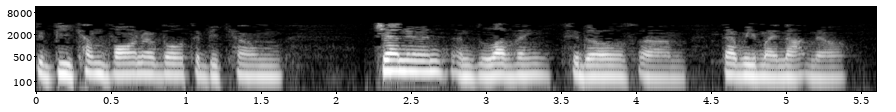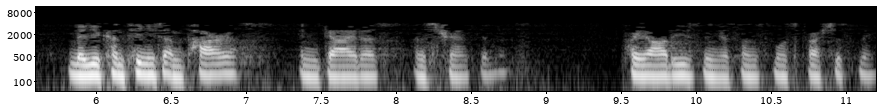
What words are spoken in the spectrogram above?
to become vulnerable, to become genuine and loving to those um, that we might not know. May you continue to empower us and guide us and strengthen us. Pray all these in your Son's most precious name.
